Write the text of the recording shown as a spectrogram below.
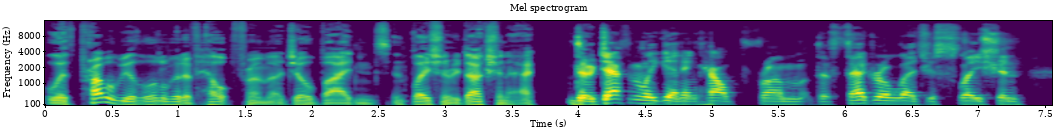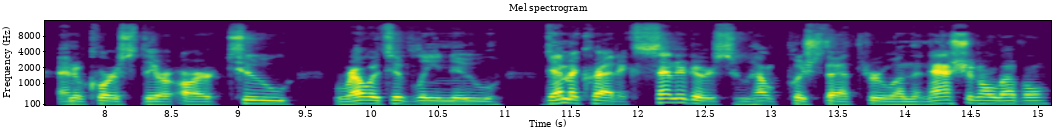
with probably a little bit of help from uh, Joe Biden's Inflation Reduction Act? They're definitely getting help from the federal legislation, and of course, there are two relatively new Democratic senators who helped push that through on the national level.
